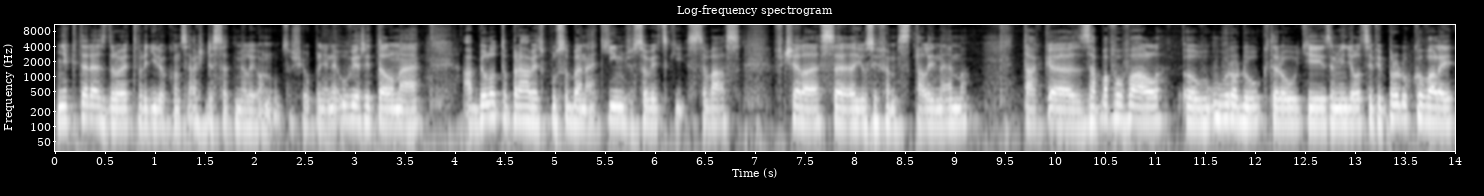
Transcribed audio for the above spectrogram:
některé zdroje tvrdí dokonce až 10 milionů, což je úplně neuvěřitelné. A bylo to právě způsobené tím, že Sovětský svaz v čele se Josifem Stalinem tak eh, zabavoval eh, úrodu, kterou ti zemědělci vyprodukovali.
